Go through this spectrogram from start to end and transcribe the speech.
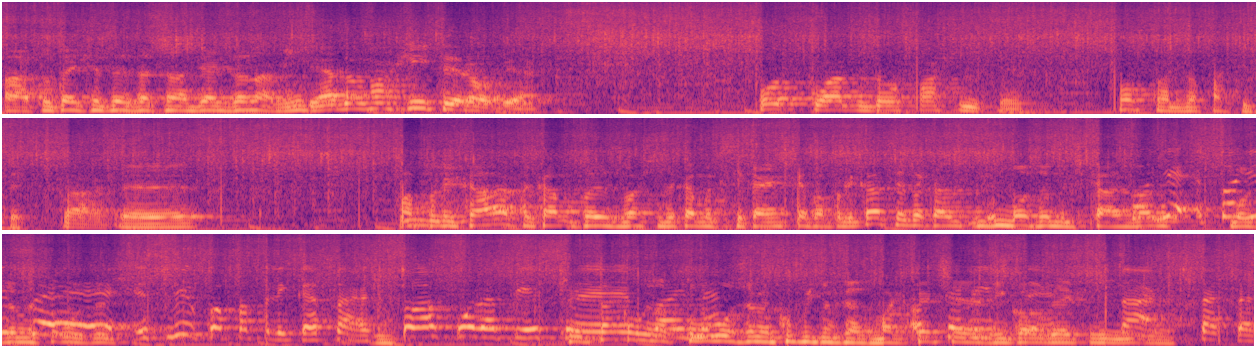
A tutaj się też zaczyna dziać żonami. Ja do fachity robię. Podkład do fachity. Podkład do fachity. Tak. E, papryka, taka, to jest właśnie taka meksykańska papryka, czy taka może być każda? To, je, to możemy jest to e, użyć. zwykła papryka, tak. To akurat jest Czyli e, taką, na którą fajne. możemy kupić na przykład w markecie jakimkolwiek i, Tak, tak, tak,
